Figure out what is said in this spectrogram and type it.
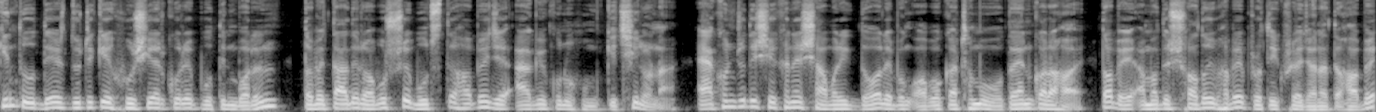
কিন্তু দেশ দুটিকে হুঁশিয়ার করে পুতিন বলেন, তবে তাদের অবশ্যই বুঝতে হবে যে আগে কোনো হুমকি ছিল না। এখন যদি সেখানে সামরিক দল এবং অবকাঠামো মোতায়েন করা হয়, তবে আমাদের সদয়ভাবে প্রতিক্রিয়া জানাতে হবে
